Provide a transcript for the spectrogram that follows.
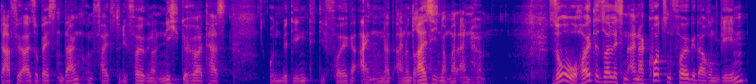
Dafür also besten Dank und falls du die Folge noch nicht gehört hast, unbedingt die Folge 131 nochmal anhören. So, heute soll es in einer kurzen Folge darum gehen,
